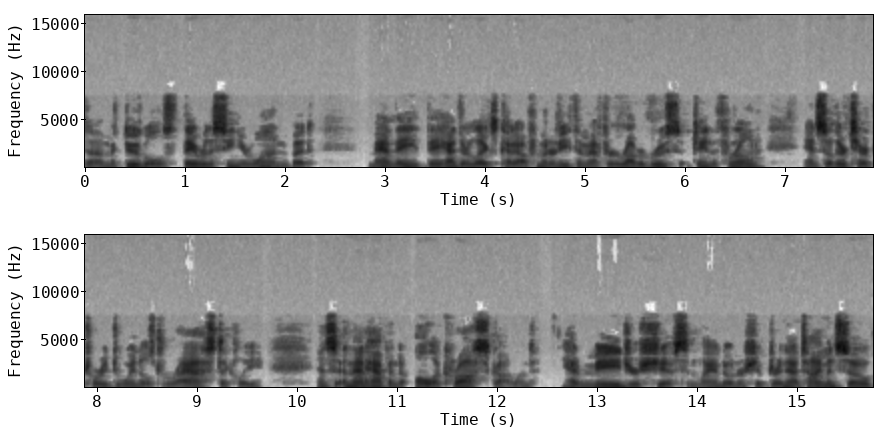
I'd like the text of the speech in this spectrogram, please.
the McDougals. They were the senior one, but man, they they had their legs cut out from underneath them after Robert Bruce obtained the throne, and so their territory dwindles drastically, and so, and that happened all across Scotland. You had major shifts in land ownership during that time, and so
